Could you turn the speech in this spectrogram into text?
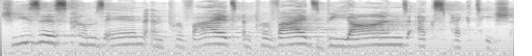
Jesus comes in and provides and provides beyond expectation.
